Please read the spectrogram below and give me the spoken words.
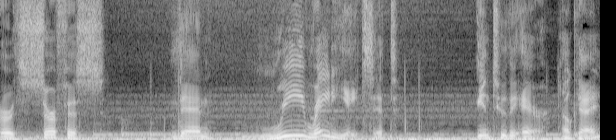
Earth's surface then re-radiates it into the air, Okay.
